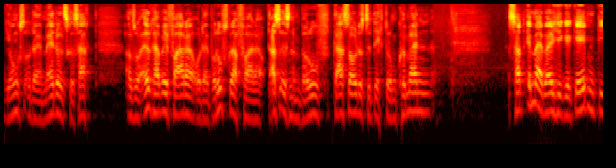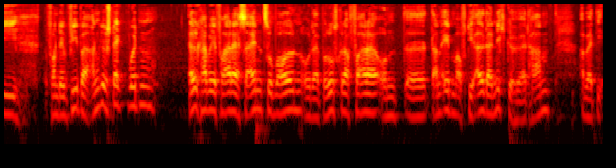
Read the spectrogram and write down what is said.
Jungs oder Mädels gesagt, also Lkw-Fahrer oder Berufskraftfahrer, das ist ein Beruf, da solltest du dich drum kümmern. Es hat immer welche gegeben, die von dem Fieber angesteckt wurden, Lkw-Fahrer sein zu wollen oder Berufskraftfahrer und äh, dann eben auf die Eltern nicht gehört haben. Aber die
